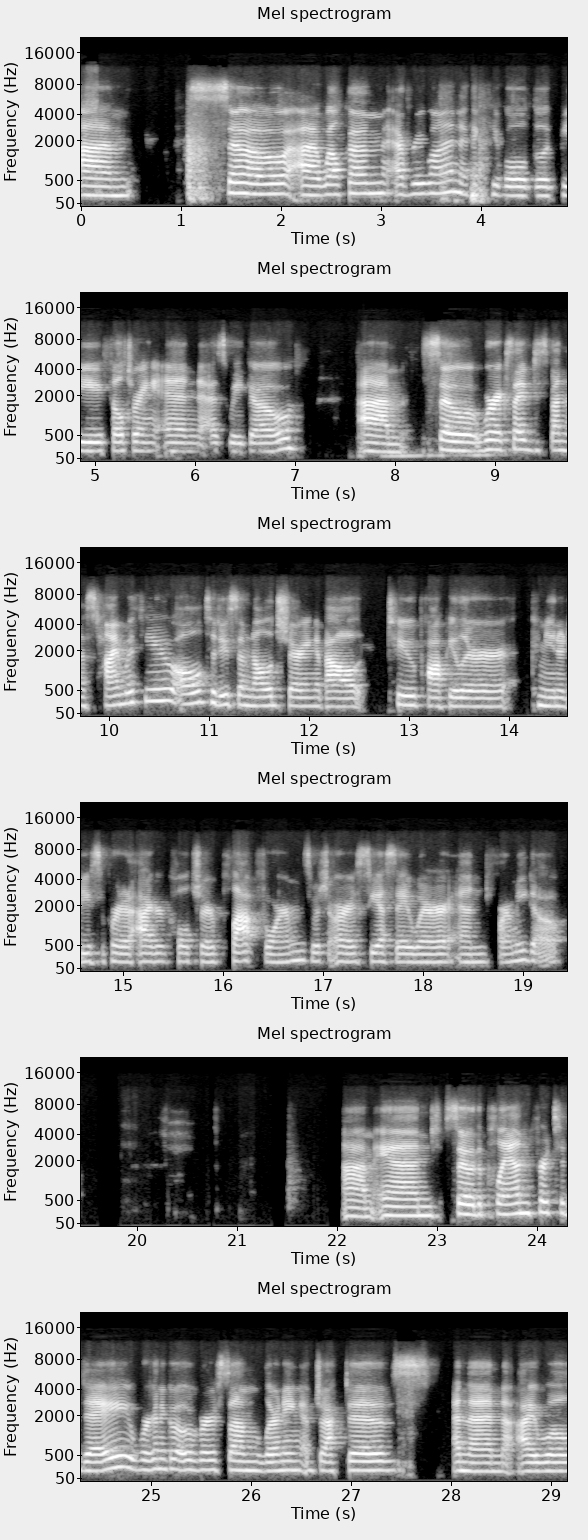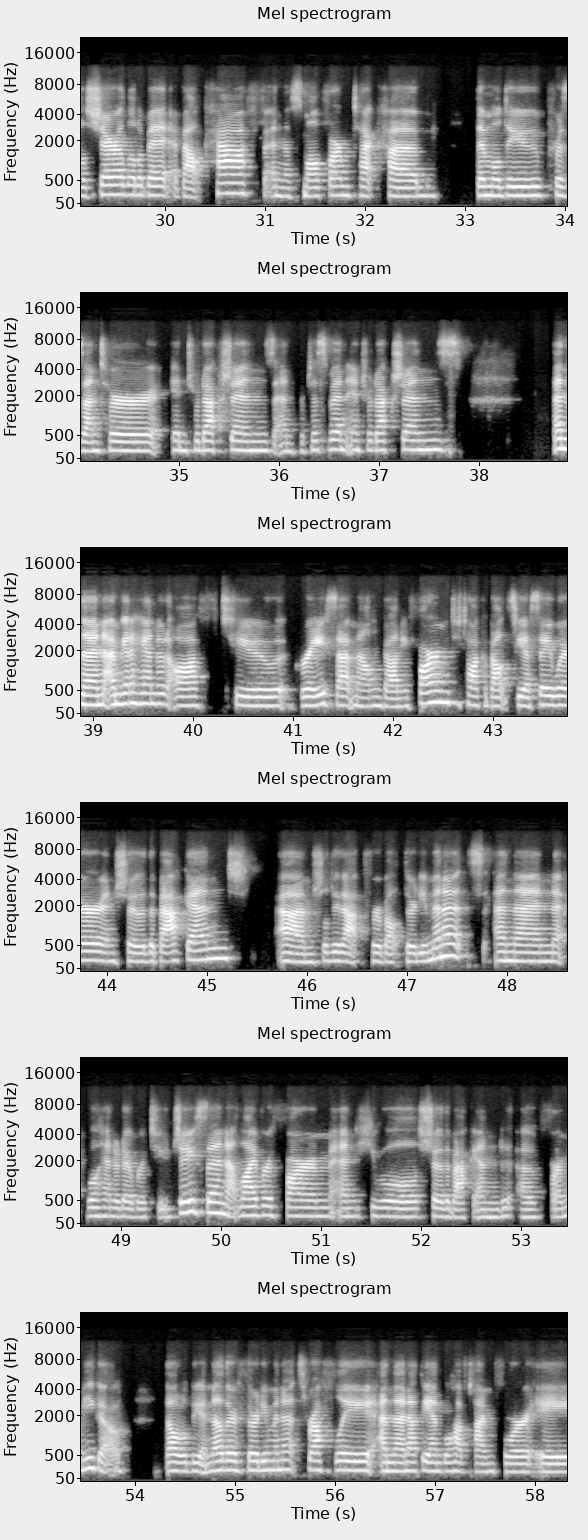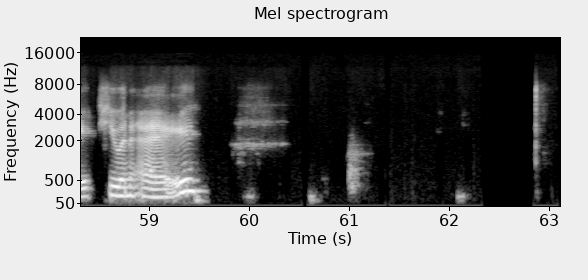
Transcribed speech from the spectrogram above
Um, so uh, welcome everyone. I think people will be filtering in as we go. Um, so we're excited to spend this time with you all to do some knowledge sharing about two popular community supported agriculture platforms, which are CSAware and Farmigo. Um, and so the plan for today, we're going to go over some learning objectives, and then I will share a little bit about CAFF and the Small Farm Tech Hub. Then we'll do presenter introductions and participant introductions. And then I'm going to hand it off to Grace at Mountain Bounty Farm to talk about CSAware and show the back end um, she'll do that for about 30 minutes and then we'll hand it over to Jason at Live Earth Farm and he will show the back end of Farmigo. That'll be another 30 minutes roughly. And then at the end, we'll have time for a Q&A.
